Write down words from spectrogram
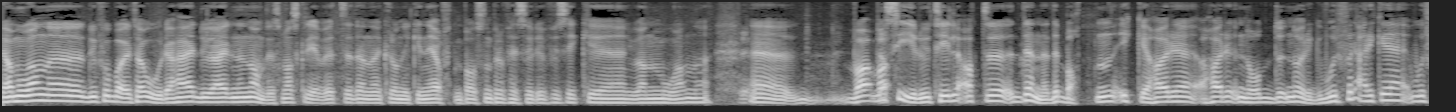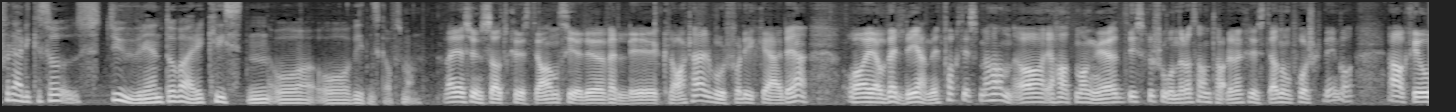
Ja, Moan, eh, du får bare ta ordet her. Du er den andre som har skrevet denne kronikken i Aftenposten, professor i fysikk, eh, Johan Moan. Eh, hva, hva sier du til at denne debatten ikke har, har nådd Norge? Hvorfor er, ikke, hvorfor er, det ikke så stuerent å være kristen og, og vitenskapsmann? Nei, Jeg syns at Kristian sier det veldig klart her, hvorfor det ikke er det. Og jeg er veldig enig faktisk med han. Og jeg har hatt mange diskusjoner og samtaler med Kristian om forskning, og jeg har ikke jo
